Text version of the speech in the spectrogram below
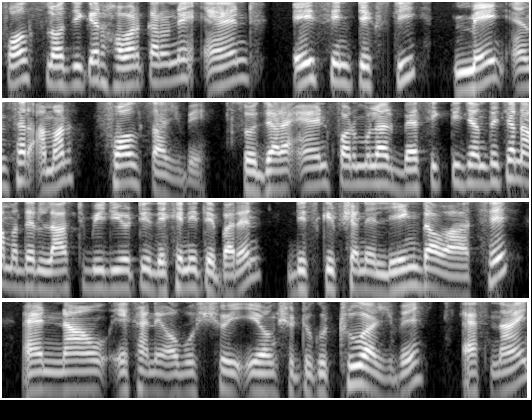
ফলস লজিকের হওয়ার কারণে অ্যান্ড এই সিনটেক্সটি মেইন অ্যান্সার আমার ফলস আসবে। সো যারা অ্যান্ড ফর্মুলার বেসিকটি জানতে চান, আমাদের লাস্ট ভিডিওটি দেখে নিতে পারেন। ডিসক্রিপশানে লিঙ্ক দেওয়া আছে। অ্যান্ড নাও এখানে অবশ্যই এই অংশটুকু ট্রু আসবে। F nine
